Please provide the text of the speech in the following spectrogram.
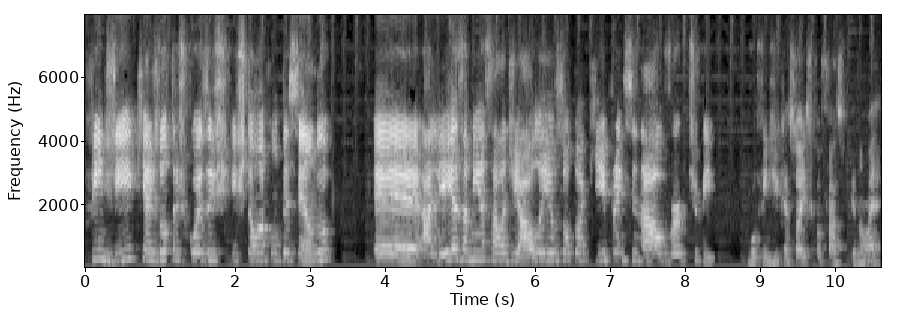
fingir que as outras coisas estão acontecendo é, alheias à minha sala de aula e eu só tô aqui para ensinar o verb to be. Vou fingir que é só isso que eu faço, porque não é.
